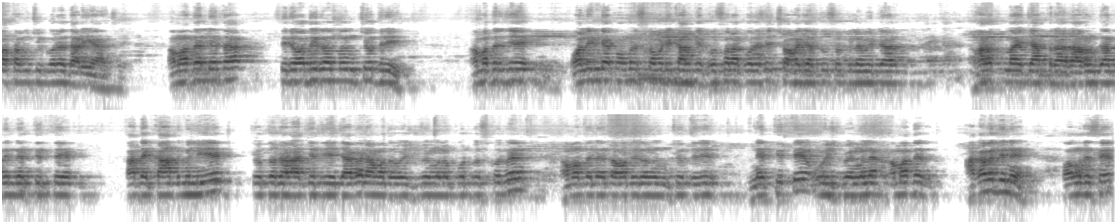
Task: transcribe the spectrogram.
মাথা উঁচু করে দাঁড়িয়ে আছে। আমাদের নেতা শ্রী অধীর রঞ্জন চৌধুরী, আমাদের যে অল ইন্ডিয়া কংগ্রেস কমিটি কালকে ঘোষণা করেছে ছ হাজার দুশো কিলোমিটার ভারত নয় যাত্রা, রাহুল গান্ধীর নেতৃত্বে কাঁধে কাঁধ মিলিয়ে চোদ্দোটা রাজ্যে দিয়ে যাবেন, আমাদের ওয়েস্ট বেঙ্গলে প্রবেশ করবেন। আমাদের নেতা অধীর রঞ্জন চৌধুরীর নেতৃত্বে ওয়েস্ট বেঙ্গলে আমাদের আগামী দিনে কংগ্রেসের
